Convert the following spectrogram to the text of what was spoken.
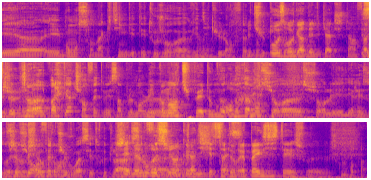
et, euh, et bon, son acting était toujours euh, ridicule en fait. Et tu donc, oses euh, regarder le catch. T'es un fan Je, regarde pas le catch en fait, mais simplement Mais le. comment tu peux être au no- courant notamment sur, euh, sur les, les réseaux Moi, sociaux, en fait, tu vois ces trucs-là. J'ai même reçu un communiqué de Ça presse. devrait pas exister. Je, je comprends pas.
